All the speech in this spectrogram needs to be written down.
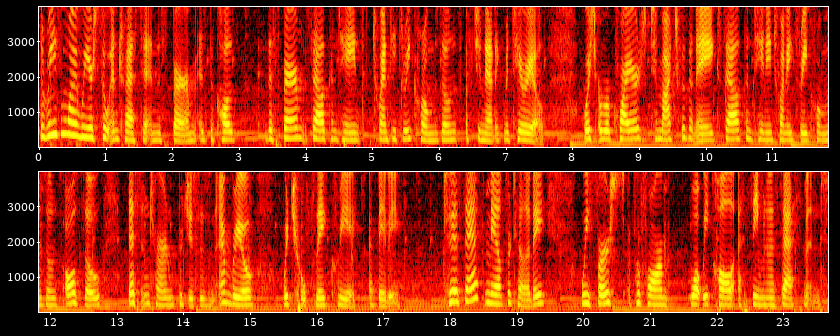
The reason why we are so interested in the sperm is because the sperm cell contains 23 chromosomes of genetic material, which are required to match with an egg cell containing 23 chromosomes also. This in turn produces an embryo, which hopefully creates a baby. To assess male fertility, we first perform what we call a semen assessment.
